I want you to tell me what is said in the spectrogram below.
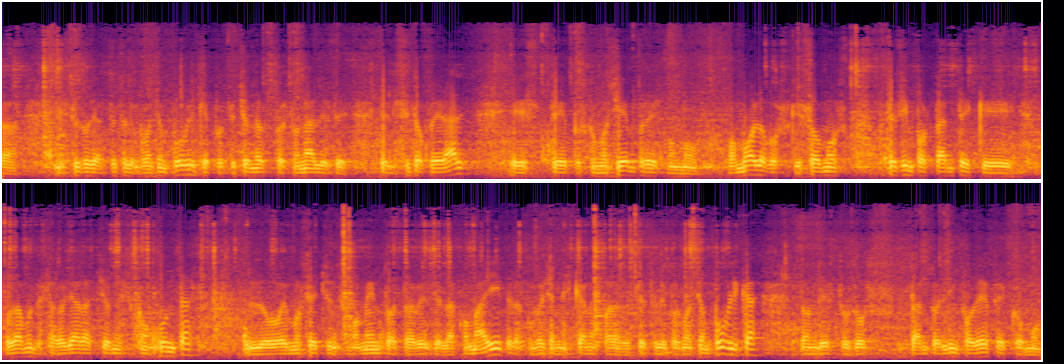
al Instituto de Acceso a la Información Pública y Protección de Datos Personales del Distrito Federal. Este, pues como siempre, como homólogos que somos, pues, es importante que podamos desarrollar acciones conjuntas lo hemos hecho en su momento a través de la COMAI, de la Convención Mexicana para el Acceso a la Información Pública, donde estos dos, tanto el InfoDF como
